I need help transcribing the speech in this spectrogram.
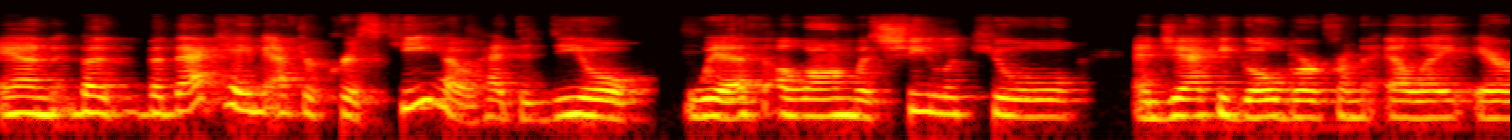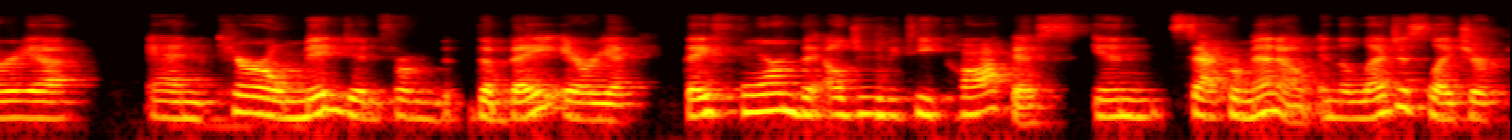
And but but that came after Chris Kehoe had to deal with, along with Sheila Kuehl and Jackie Goldberg from the LA area and Carol Migden from the Bay Area. They formed the LGBT caucus in Sacramento in the legislature.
